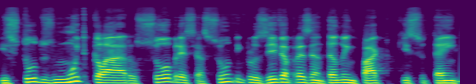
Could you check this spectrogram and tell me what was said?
estudos muito claros sobre esse assunto, inclusive apresentando o impacto que isso tem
